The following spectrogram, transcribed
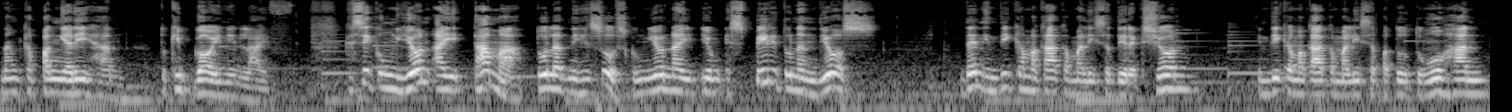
ng kapangyarihan to keep going in life. Kasi kung yon ay tama, tulad ni Jesus, kung yon ay yung Espiritu ng Diyos, then hindi ka makakamali sa direksyon, hindi ka makakamali sa patutunguhan,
